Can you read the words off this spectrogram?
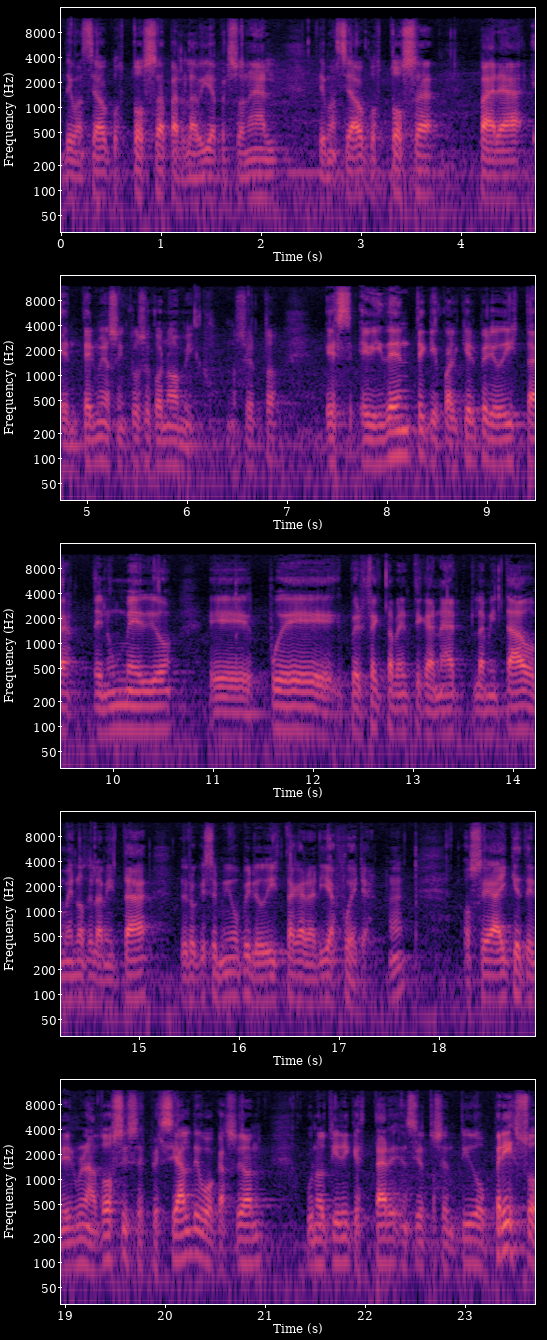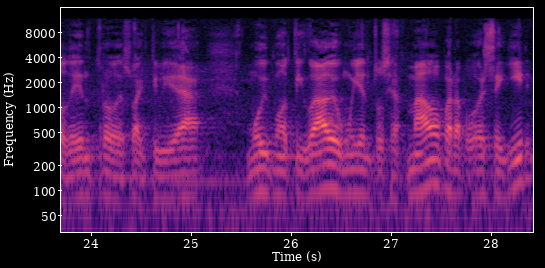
demasiado costosa para la vida personal, demasiado costosa para, en términos incluso económicos, ¿no es cierto? Es evidente que cualquier periodista en un medio eh, puede perfectamente ganar la mitad o menos de la mitad de lo que ese mismo periodista ganaría fuera. ¿eh? O sea, hay que tener una dosis especial de vocación, uno tiene que estar en cierto sentido preso dentro de su actividad, muy motivado y muy entusiasmado para poder seguir,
